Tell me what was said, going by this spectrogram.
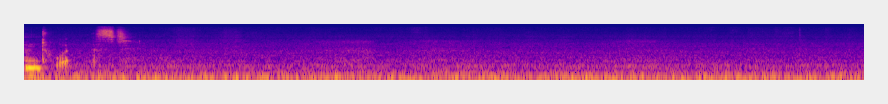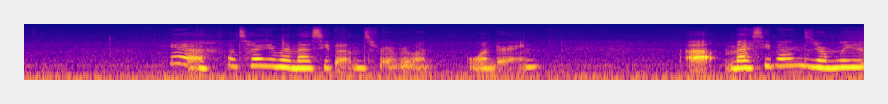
and twist. Yeah, that's how I do my messy buns for everyone wondering. Uh, messy buns normally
